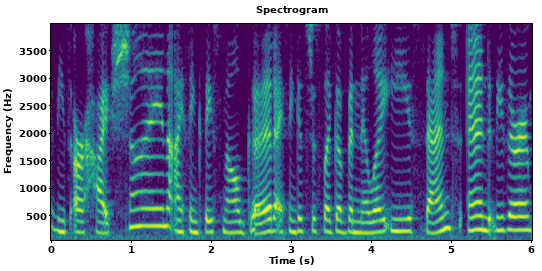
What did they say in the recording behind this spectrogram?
These are high shine. I think they smell good. I think it's just like a vanilla-y scent. And these are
